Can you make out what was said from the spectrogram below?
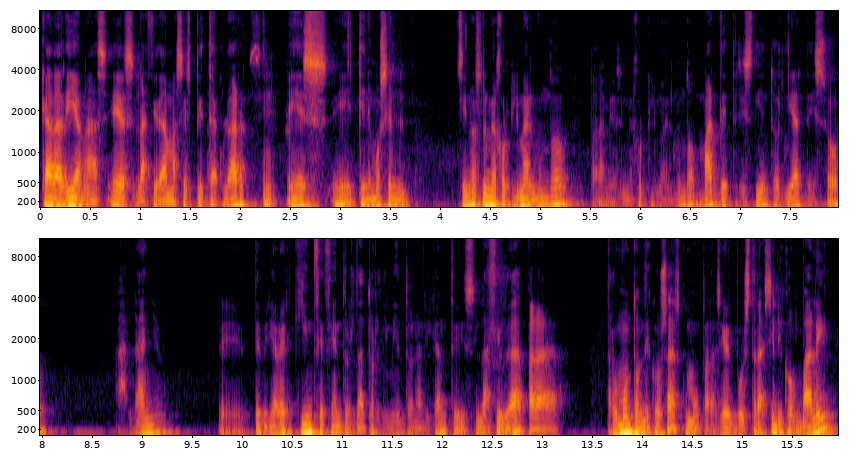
cada día más. Es la ciudad más espectacular. Sí. Es, eh, tenemos el, si no es el mejor clima del mundo, para mí es el mejor clima del mundo, más de 300 días de sol al año. Eh, debería haber 15 centros de aturdimiento en Alicante. Es la ciudad para, para un montón de cosas, como para ser vuestra Silicon Valley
